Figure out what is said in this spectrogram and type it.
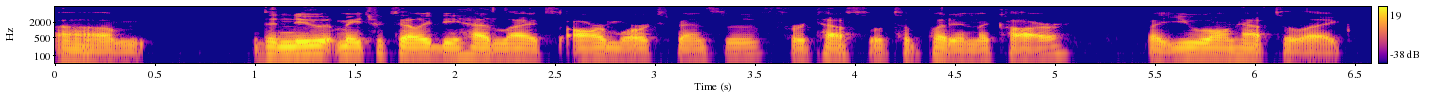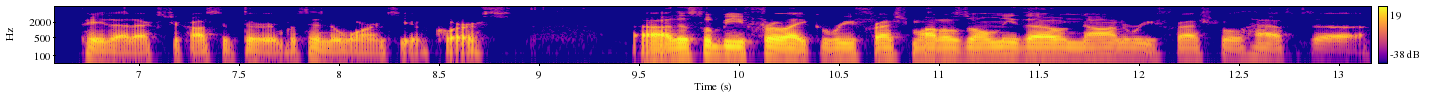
Um, the new Matrix LED headlights are more expensive for Tesla to put in the car, but you won't have to like pay that extra cost if they're within the warranty, of course. Uh, this will be for like refresh models only, though. Non-refresh will have to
